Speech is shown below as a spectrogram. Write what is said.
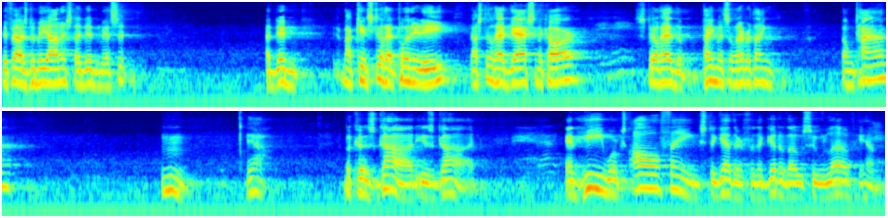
if I was to be honest, I didn't miss it. I didn't. My kids still had plenty to eat. I still had gas in the car. Still had the payments on everything on time. Hmm. Yeah. Because God is God. And He works all things together for the good of those who love Him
